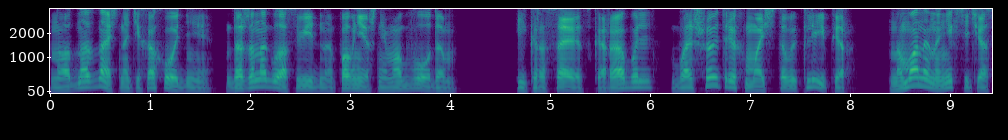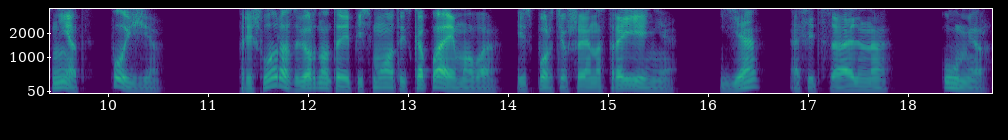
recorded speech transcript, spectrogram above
но однозначно тихоходнее, даже на глаз видно по внешним обводам. И красавец-корабль — большой трехмачтовый клипер, но маны на них сейчас нет, позже. Пришло развернутое письмо от ископаемого, испортившее настроение. Я официально умер.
